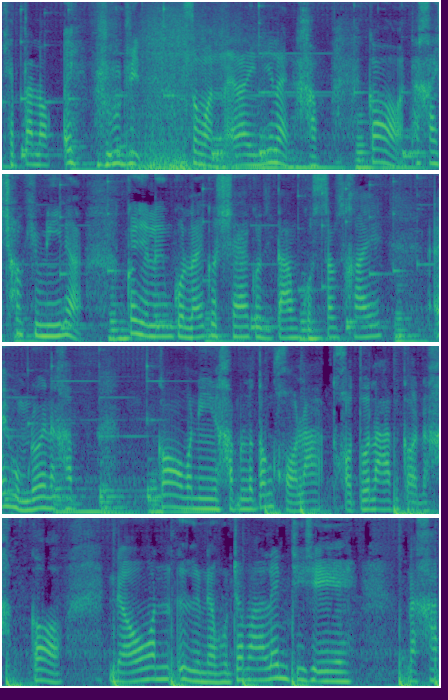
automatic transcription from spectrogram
แคตตาล็อกเอ้ยพูดผิดสอนอะไรนี่แหละนะครับ ก็ถ้าใครชอบคลิปนี้เนี่ย ก็อย่าลืมกดไลค์กดแชร์กดติดตามกด subscribe ให้ผมด้วยนะครับ ก็วันนี้นะครับเราต้องขอลาขอตัวลาไปก่อนนะครับ ก็เดี๋ยววันอื่นเนี่ยผมจะมาเล่น GTA นะครับ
